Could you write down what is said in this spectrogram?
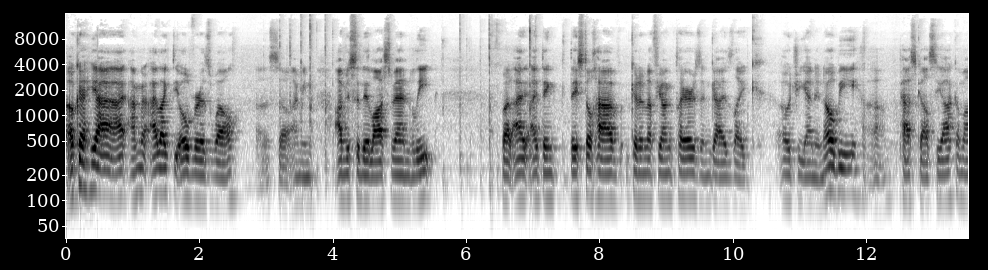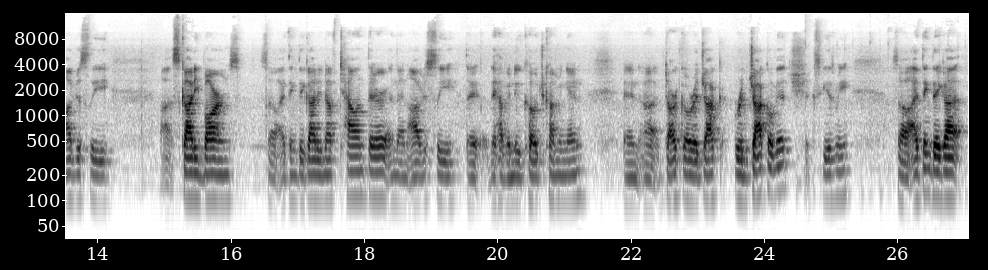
Okay, yeah, I, I'm I like the over as well. Uh, so I mean, obviously they lost VanVleet, but I, I think they still have good enough young players and guys like OG Anunoby, um, Pascal Siakam, obviously, uh, Scottie Barnes. So I think they got enough talent there, and then obviously they they have a new coach coming in, and uh, Darko Rajak Rajakovic, excuse me. So I think they got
